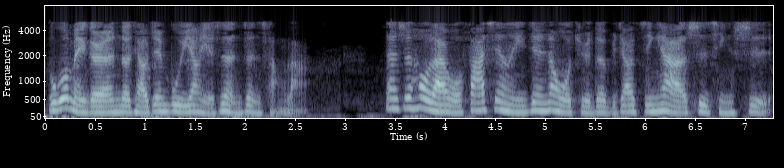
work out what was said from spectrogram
不过每个人的条件不一样也是很正常啦。但是后来我发现了一件让我觉得比较惊讶的事情是，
